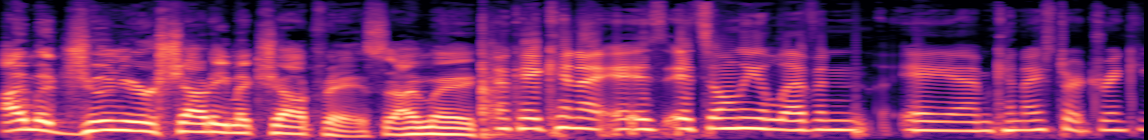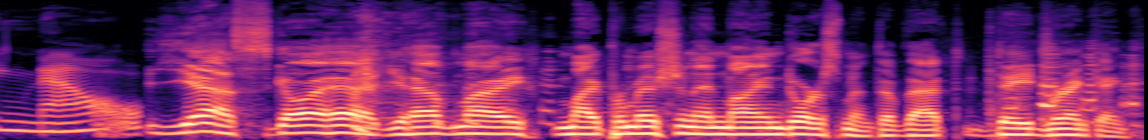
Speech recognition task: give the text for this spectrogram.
I'm a junior shouty McShoutface. I'm a okay, can I? It's, it's only 11 a.m. Can I start drinking now? yes. Go ahead. You have my my permission and my endorsement of that day drinking.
